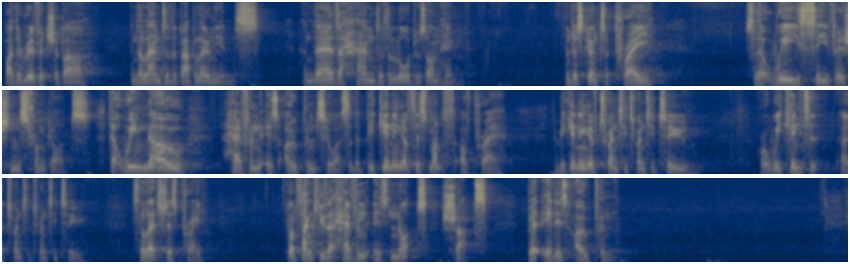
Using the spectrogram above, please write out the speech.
by the river Chebar, in the land of the Babylonians. And there the hand of the Lord was on him. I'm just going to pray so that we see visions from God, that we know heaven is open to us. At the beginning of this month of prayer, the beginning of 2022, or a week into uh, 2022. So let's just pray. God, thank you that heaven is not shut, but it is open.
